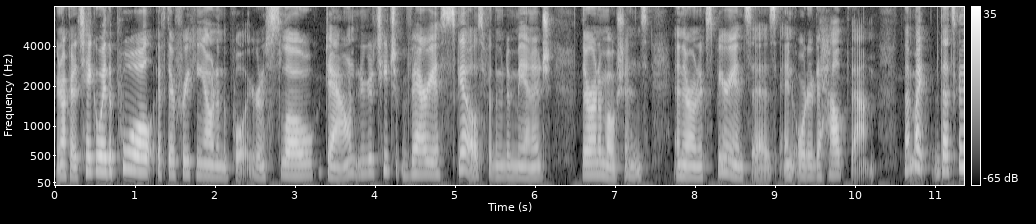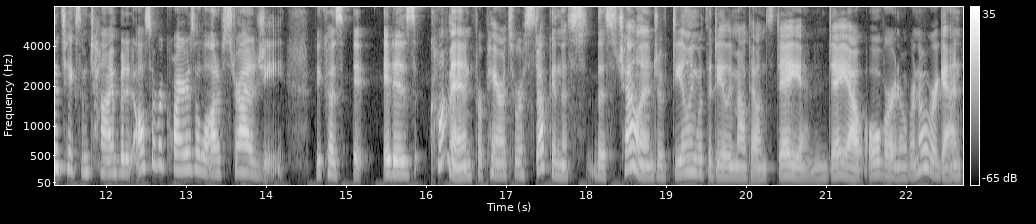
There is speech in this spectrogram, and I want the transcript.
you're not going to take away the pool if they're freaking out in the pool. You're going to slow down and you're going to teach various skills for them to manage their own emotions and their own experiences in order to help them. That might that's going to take some time, but it also requires a lot of strategy because it it is common for parents who are stuck in this this challenge of dealing with the daily meltdowns day in and day out over and over and over again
